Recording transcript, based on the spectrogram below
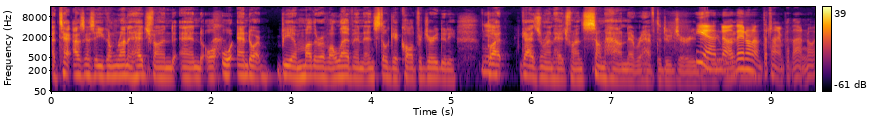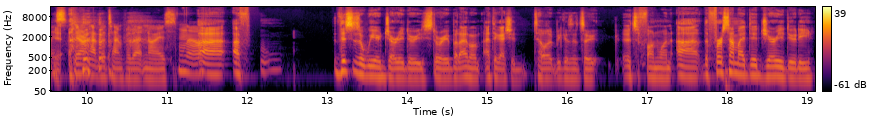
atta- I was gonna say you can run a hedge fund and or, or and or be a mother of eleven and still get called for jury duty, but guys who run hedge funds somehow never have to do jury duty. Yeah, no, right? they don't have the time for that noise. they don't have the time for that noise. No. Uh, a f- this is a weird jury duty story, but I don't. I think I should tell it because it's a it's a fun one. Uh, the first time I did jury duty,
